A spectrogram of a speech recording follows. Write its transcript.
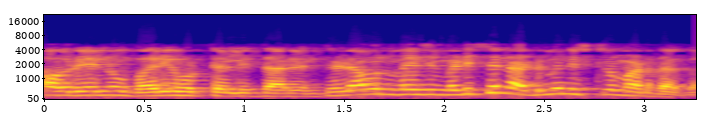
ಅವ್ರೇನು ಬರೀ ಹೊಟ್ಟೆಲಿದ್ದಾರೆ ಅಂತ ಹೇಳಿ ಅವ್ನು ಮೆಡಿಸಿನ್ ಅಡ್ಮಿನಿಸ್ಟರ್ ಮಾಡಿದಾಗ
